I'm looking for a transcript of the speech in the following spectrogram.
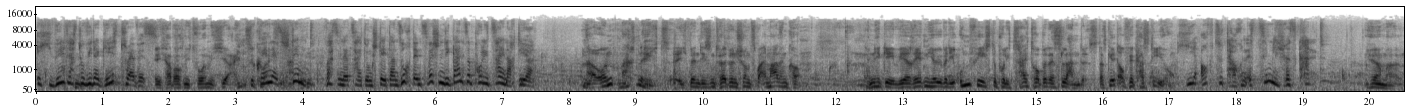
Ich will, dass du wieder gehst, Travis. Ich habe auch nicht vor, mich hier einzukreuzen. Wenn es stimmt, was in der Zeitung steht, dann sucht inzwischen die ganze Polizei nach dir. Na und? Macht nichts. Ich bin diesen Tölpeln schon zweimal entkommen. Niki, wir reden hier über die unfähigste Polizeitruppe des Landes. Das gilt auch für Castillo. Hier aufzutauchen ist ziemlich riskant. Hör mal,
